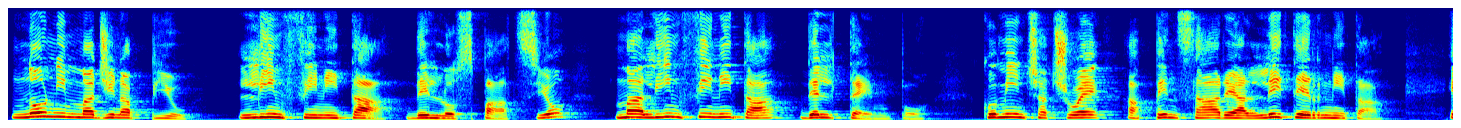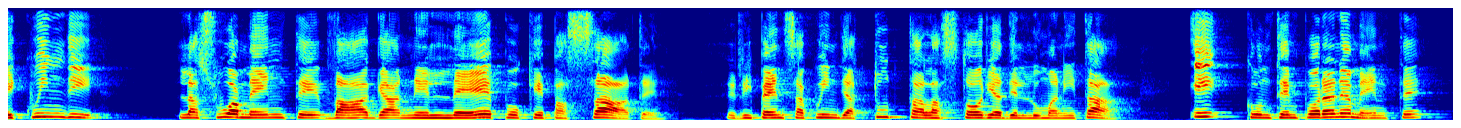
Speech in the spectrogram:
non immagina più l'infinità dello spazio, ma l'infinità del tempo. Comincia cioè a pensare all'eternità e quindi la sua mente vaga nelle epoche passate, ripensa quindi a tutta la storia dell'umanità e contemporaneamente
